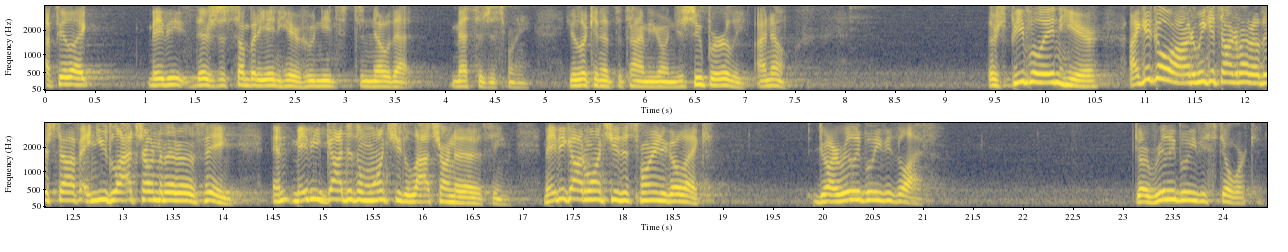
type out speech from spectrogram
I feel like maybe there's just somebody in here who needs to know that message this morning. You're looking at the time, you're going, You're super early. I know. There's people in here. I could go on and we could talk about other stuff and you'd latch onto that other thing. And maybe God doesn't want you to latch onto that other thing. Maybe God wants you this morning to go like, do I really believe he's alive? Do I really believe he's still working?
